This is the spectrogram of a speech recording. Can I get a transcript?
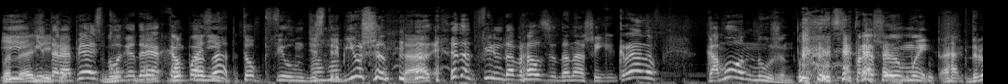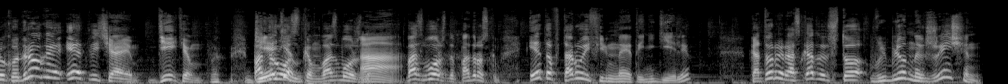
И Подождите. не торопясь, Год- благодаря год компании назад. Top Film Distribution, этот фильм добрался до наших экранов. Кому он нужен? Спрашиваем мы друг у друга и отвечаем. Детям. Подросткам, возможно. А. Возможно, подросткам. Это второй фильм на этой неделе, который рассказывает, что влюбленных женщин,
